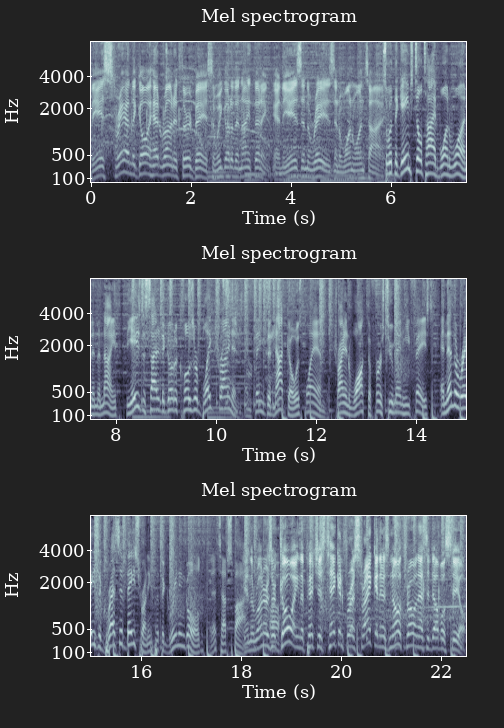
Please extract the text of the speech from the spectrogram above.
The A's strand the go-ahead run at third base, and we go to the ninth inning. And the A's and the Rays in a 1-1 tie. So with the game still tied 1-1 in the ninth, the A's decided to go to closer Blake Treinen, and things did not go as planned. Treinen walked the first two men he faced, and then the Rays' aggressive base running put the green and gold in a tough spot. And the runners Oh. are going. The pitch is taken for a strike, and there's no throw, and that's a double steal.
